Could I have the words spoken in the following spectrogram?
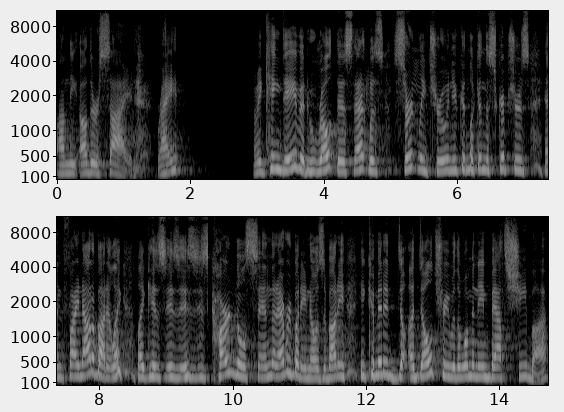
on the other side, right? I mean, King David, who wrote this, that was certainly true, and you can look in the scriptures and find out about it. Like, like his, his, his, cardinal sin that everybody knows about, he, he committed adultery with a woman named Bathsheba.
